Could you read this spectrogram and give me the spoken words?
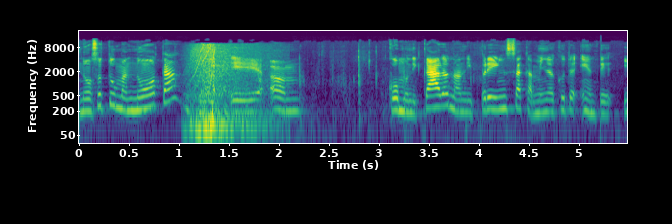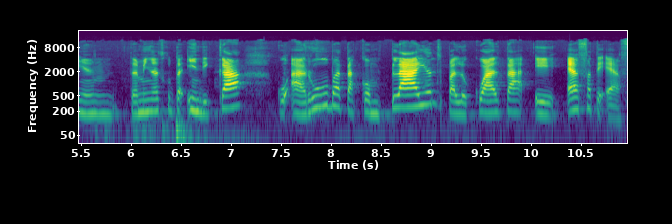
nós toma nota e um, comunicado na imprensa caminha que caminha que indicar que Aruba está compliant para o qual está e FATF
